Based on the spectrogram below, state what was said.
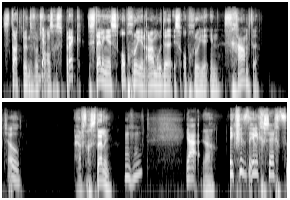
startpunt wordt Ja. voor ons gesprek. De stelling is: opgroeien in armoede is opgroeien in schaamte. Zo. Heftige stelling. Mhm. Ja, Ja, ik vind het eerlijk gezegd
